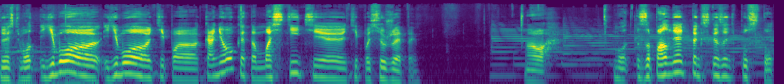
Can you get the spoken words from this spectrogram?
То есть вот его, его типа конек это мастить типа сюжеты. Ох. Вот, заполнять, так сказать, пустоты.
